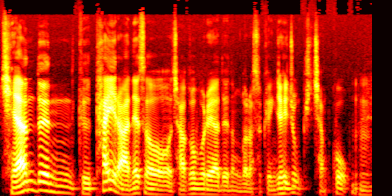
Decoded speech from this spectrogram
제한된 그 타일 안에서 작업을 해야 되는 거라서 굉장히 좀 귀찮고 음.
